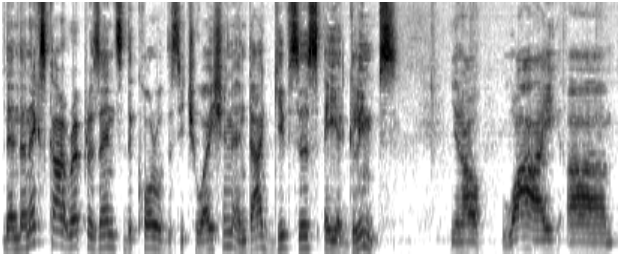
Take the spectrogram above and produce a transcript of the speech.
Then the next card represents the core of the situation and that gives us a, a glimpse you know why um,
